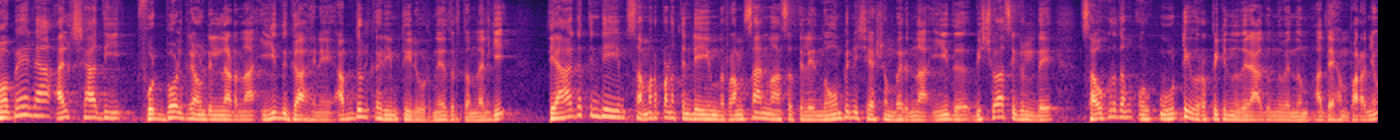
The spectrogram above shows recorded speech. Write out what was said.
മൊബേല അൽ ഷാദി ഫുട്ബോൾ ഗ്രൗണ്ടിൽ നടന്ന ഈദ് ഗാഹിനെ അബ്ദുൽ കരീം തിരൂർ നേതൃത്വം നൽകി. ത്യാഗത്തിന്റെയും സമർപ്പണത്തിന്റെയും റംസാൻ മാസത്തിലെ നോമ്പിന് ശേഷം വരുന്ന ഈദ് വിശ്വാസികളുടെ സൗഹൃദം ഊട്ടിയുറപ്പിക്കുന്നതിനാകുന്നുവെന്നും അദ്ദേഹം പറഞ്ഞു.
